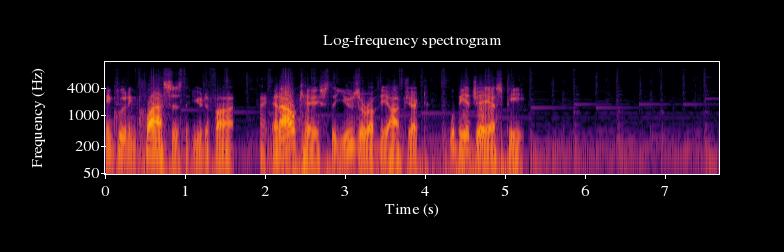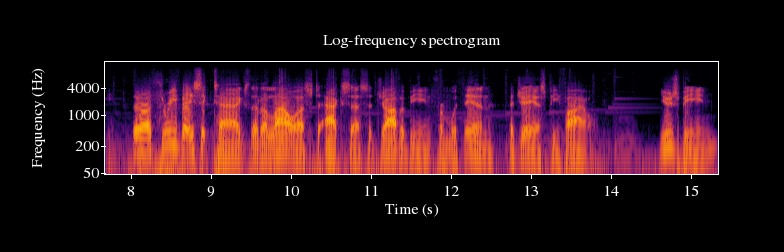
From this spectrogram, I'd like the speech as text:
including classes that you define. In our case, the user of the object will be a JSP. There are three basic tags that allow us to access a Java Bean from within a JSP file. UseBean.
